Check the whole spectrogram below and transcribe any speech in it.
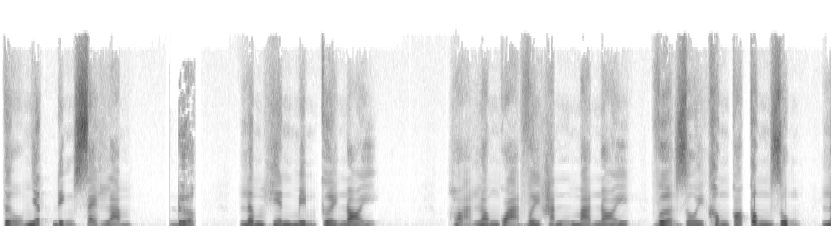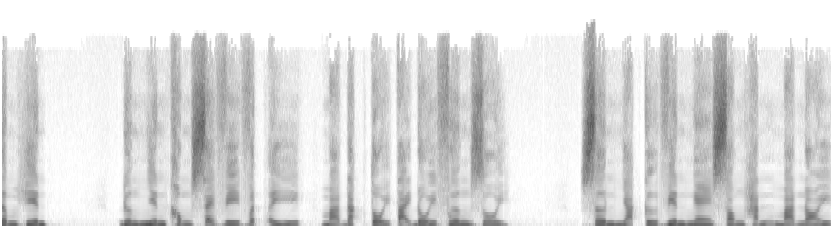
tựu nhất định sẽ làm. Được. Lâm Hiên mỉm cười nói. Hỏa long quả với hắn mà nói. Vừa rồi không có công dụng. Lâm Hiên. Đương nhiên không sẽ vì vật ấy mà đắc tội tại đối phương rồi. Sơn nhạc cử viên nghe xong hắn mà nói,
